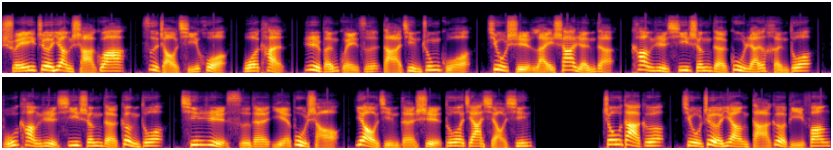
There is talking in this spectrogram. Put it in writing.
谁这样傻瓜，自找其祸？我看日本鬼子打进中国，就是来杀人的。抗日牺牲的固然很多，不抗日牺牲的更多，亲日死的也不少。要紧的是多加小心。周大哥，就这样打个比方，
